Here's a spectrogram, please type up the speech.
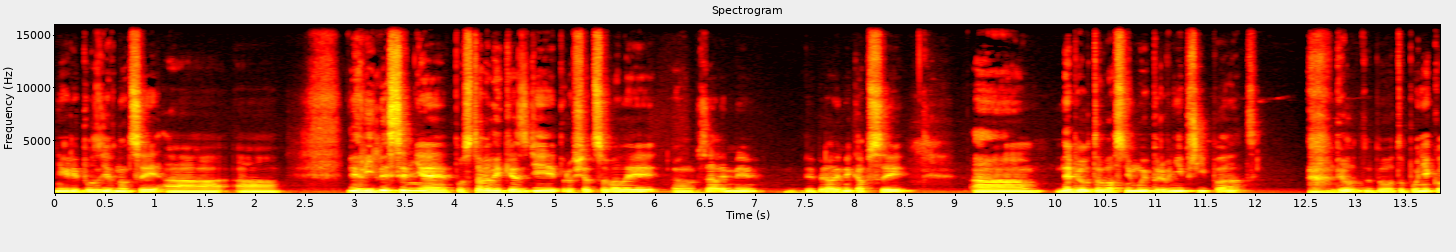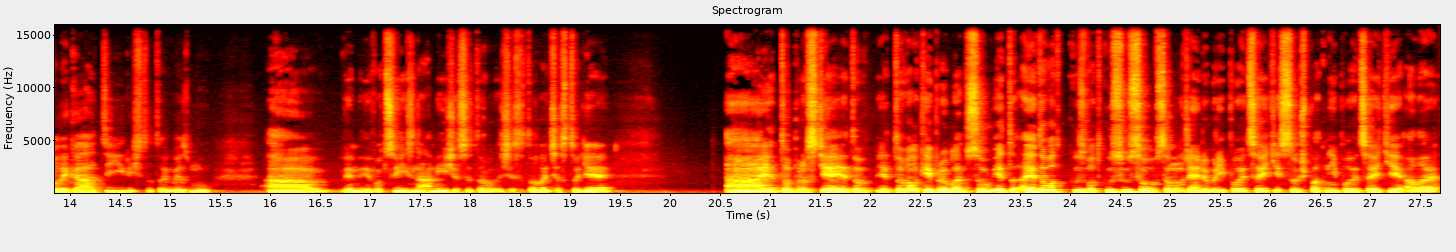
někdy pozdě v noci a, a vyhlídli si mě, postavili ke zdi, prošacovali, eh, vzali mi, vybrali mi kapsy a nebyl to vlastně můj první případ, bylo, to, bylo to po několikátý, když to tak vezmu. A vím i od svých známých, že se, to, že se tohle často děje. A je to prostě, je to, je to velký problém. Jsou, je to, a je to odkus od kusu, jsou samozřejmě dobrý policajti, jsou špatní policajti, ale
